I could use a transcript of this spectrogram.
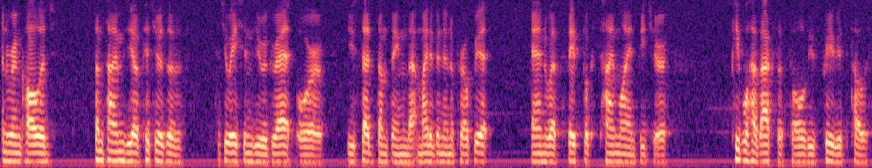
and we're in college, sometimes you have pictures of situations you regret or you said something that might have been inappropriate. And with Facebook's timeline feature, people have access to all these previous posts,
